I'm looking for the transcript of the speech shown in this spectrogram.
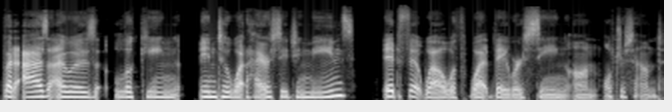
but as I was looking into what higher staging means, it fit well with what they were seeing on ultrasound.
